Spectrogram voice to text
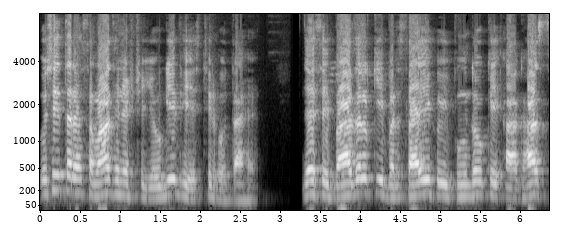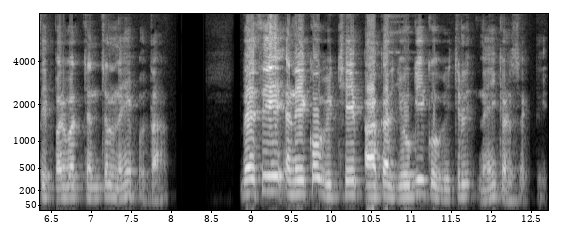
उसी तरह समाधिनिष्ठ योगी भी स्थिर होता है। जैसे बादल की बरसाई हुई बूंदों के आघात से पर्वत चंचल नहीं होता, वैसे ही अनेकों विक्षेप आकर योगी को विचलित नहीं कर सकती।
